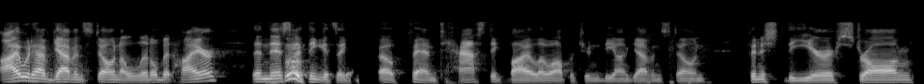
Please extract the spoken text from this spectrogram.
I would have Gavin Stone a little bit higher than this. I think it's a, a fantastic buy low opportunity on Gavin Stone. Finished the year strong.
